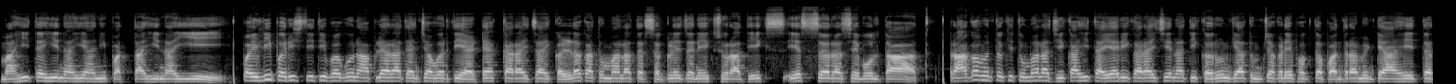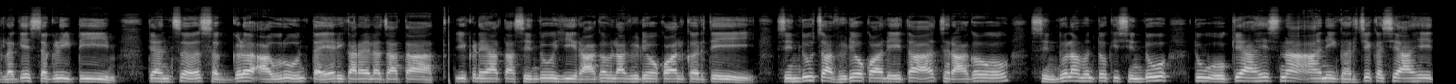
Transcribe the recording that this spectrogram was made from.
माहीतही नाही आणि पत्ताही नाहीये. पहिली परिस्थिती बघून आपल्याला त्यांच्यावरती अटॅक करायचा आहे कळलं का तुम्हाला? तर सगळेजण एक सुरात एक येस सर असे बोलतात. राघव म्हणतो की तुम्हाला जी काही तयारी करायची ना ती करून घ्या. तुमच्याकडे फक्त पंधरा मिनिटे आहेत तर लगेच सगळी टीम त्यांचं सगळं आवरून तयारी करायला जातात. इकडे आता सिंधू ही राघवला व्हिडिओ कॉल करते. सिंधूचा व्हिडिओ कॉल येताच राघव सिंधूला म्हणतो की सिंधू तू ओके आहेस ना? आणि घरचे कसे आहेत?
